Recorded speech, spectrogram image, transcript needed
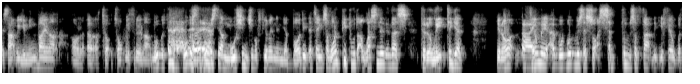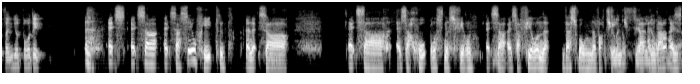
is that what you mean by that, or, or talk, talk me through that? What was what was what was the emotions you were feeling in your body at the time? So I want people that are listening to this to relate to you. You know, Aye. tell me uh, what, what was the sort of symptoms of that that you felt within your body? It's it's a it's a self hatred and it's a it's a it's a hopelessness feeling. It's a it's a feeling that this will never change, and that is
